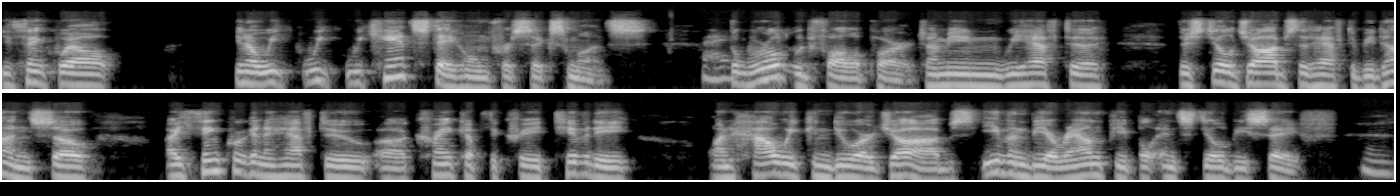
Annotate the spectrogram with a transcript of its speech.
you think well you know we we we can't stay home for 6 months. Right. the world would fall apart. I mean we have to there's still jobs that have to be done. So i think we're going to have to uh, crank up the creativity on how we can do our jobs, even be around people and still be safe. Mm.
